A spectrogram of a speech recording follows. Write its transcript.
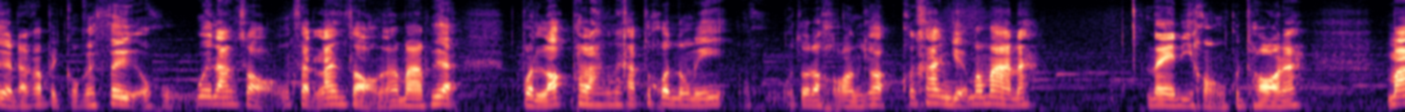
อแล้วก็เป็นโกเกซึโอ้โหร่างสองแฟลตร่างสองเอามาเพื่อปลดล็อกพลังนะครับทุกคนตรงนี้โอ้โหตัวละครก็ค่อนข้างเยอะมากๆนะ ในดีของคุณทอนะ มา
